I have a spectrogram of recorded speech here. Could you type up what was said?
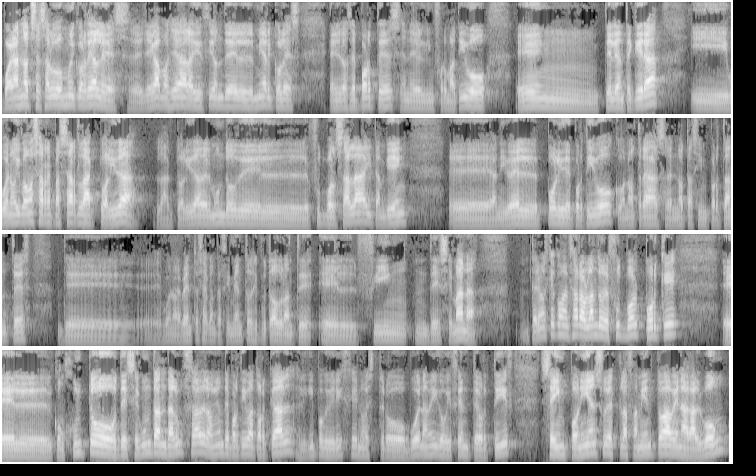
Buenas noches, saludos muy cordiales. Eh, llegamos ya a la edición del miércoles en los deportes, en el informativo en Teleantequera. Y bueno, hoy vamos a repasar la actualidad, la actualidad del mundo del fútbol sala y también eh, a nivel polideportivo con otras notas importantes de eh, bueno, eventos y acontecimientos disputados durante el fin de semana. Tenemos que comenzar hablando de fútbol porque el conjunto de segunda andaluza de la Unión Deportiva Torcal, el equipo que dirige nuestro buen amigo Vicente Ortiz, se imponía en su desplazamiento a Benagalbón,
